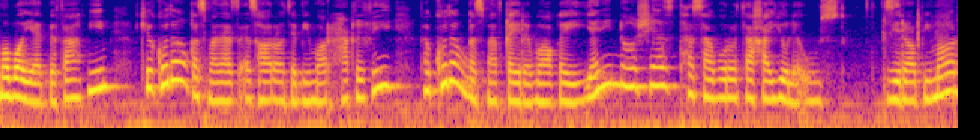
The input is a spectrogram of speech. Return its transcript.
ما باید بفهمیم که کدام قسمت از اظهارات بیمار حقیقی و کدام قسمت غیر واقعی یعنی ناشی از تصور و تخیل اوست. زیرا بیمار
